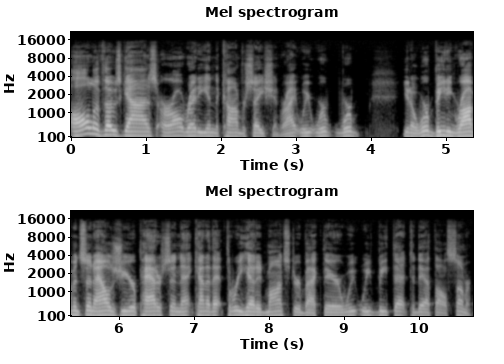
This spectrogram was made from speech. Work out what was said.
all of those guys are already in the conversation, right? We, we're we're you know we're beating Robinson, Allgeier, Patterson, that kind of that three headed monster back there. We we beat that to death all summer.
